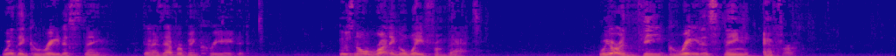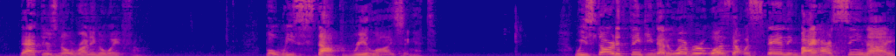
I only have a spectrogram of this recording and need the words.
We're the greatest thing that has ever been created. There's no running away from that. We are the greatest thing ever. That there's no running away from. But we stopped realizing it. We started thinking that whoever it was that was standing by Har Sinai,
